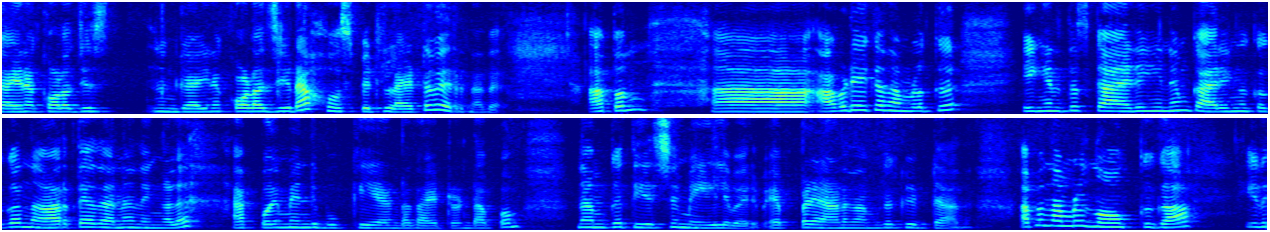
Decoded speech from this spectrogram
ഗൈനക്കോളജിസ്റ്റ് ഗൈനക്കോളജിയുടെ ഹോസ്പിറ്റലായിട്ട് വരുന്നത്. അപ്പം അവിടെയൊക്കെ നമ്മൾക്ക് ഇങ്ങനത്തെ സ്കാനിങ്ങിനും കാര്യങ്ങൾക്കൊക്കെ നേരത്തെ തന്നെ നിങ്ങൾ അപ്പോയിൻമെന്റ് ബുക്ക് ചെയ്യേണ്ടതായിട്ടുണ്ട്. അപ്പം നമുക്ക് തിരിച്ച് മെയിൽ വരും. എപ്പോഴാണ് നമുക്ക് കിട്ടുക? അപ്പം നമ്മൾ നോക്കുക ഇത്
